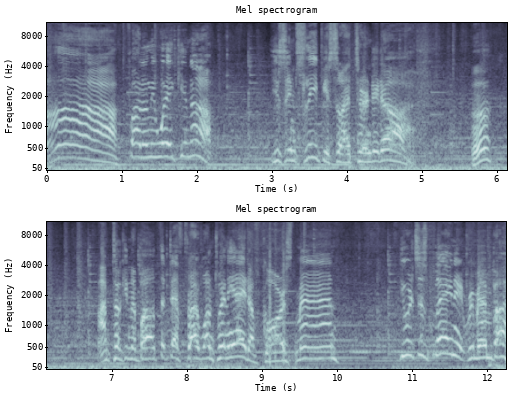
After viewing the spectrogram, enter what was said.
Ah, finally waking up. You seem sleepy, so I turned it off. Huh? I'm talking about the Death Drive 128, of course, man. You were just playing it, remember?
